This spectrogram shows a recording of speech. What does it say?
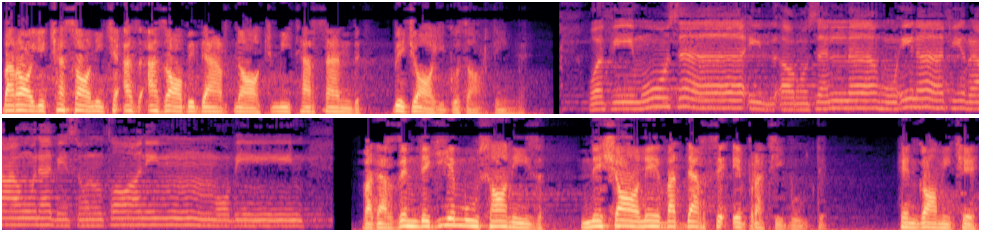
برای کسانی که از عذاب دردناک میترسند به جای گذاردیم. و فی موسی اذ ارسلناه الى فرعون بسلطان مبین و در زندگی موسی نیز نشانه و درس عبرتی بود. هنگامی که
